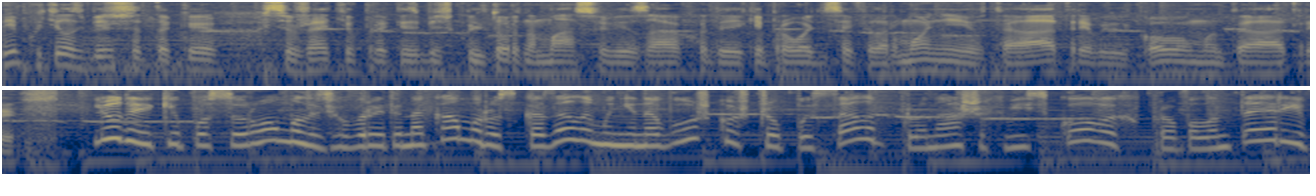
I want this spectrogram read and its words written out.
Мені б хотілося більше таких сюжетів про якісь більш культурно-масові заходи, які проводяться в філармонії, в театрі, в ляльковому театрі. Люди, які посоромились говорити на камеру, сказали мені на вушко, що писали б про наших військових, про волонтерів,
